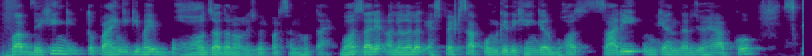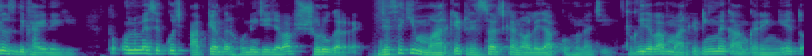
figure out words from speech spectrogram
को आप देखेंगे तो पाएँगे कि भाई बहुत ज़्यादा नॉलेजेबल पर्सन होता है। बहुत सारे अलग अलग एस्पेक्ट्स आपको उनके दिखेंगे और बहुत सारी उनके अंदर जो है आपको स्किल्स दिखाई देगी। तो उनमें से कुछ आपके अंदर होनी चाहिए जब आप शुरू कर रहे हैं। जैसे कि मार्केट रिसर्च का नॉलेज आपको होना चाहिए। क्योंकि जब आप मार्केटिंग में काम करेंगे तो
